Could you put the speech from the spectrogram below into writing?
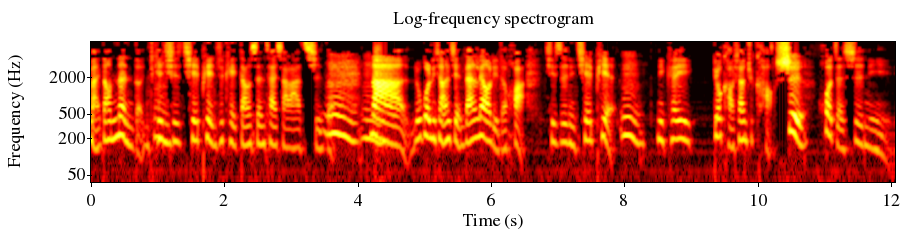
买到嫩的，你可以嗯其实切片，你是可以当生菜沙拉吃的。嗯嗯。那如果你想要简单料理的话，其实你切片，嗯你可以丢烤箱去烤，是。或者是你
